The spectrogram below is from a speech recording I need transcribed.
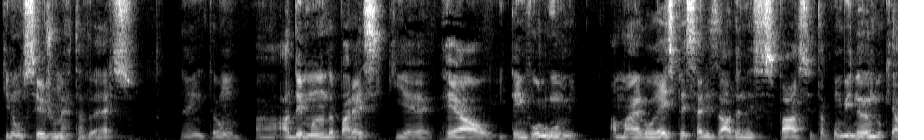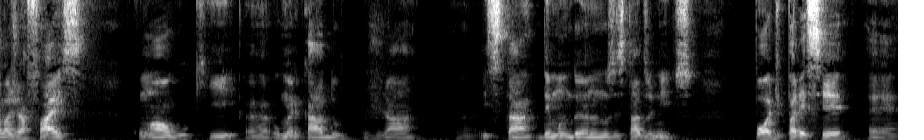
que não seja o metaverso. Né? Então a, a demanda parece que é real e tem volume. A Milo é especializada nesse espaço e está combinando o que ela já faz com algo que uh, o mercado já está demandando nos Estados Unidos. Pode parecer é,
